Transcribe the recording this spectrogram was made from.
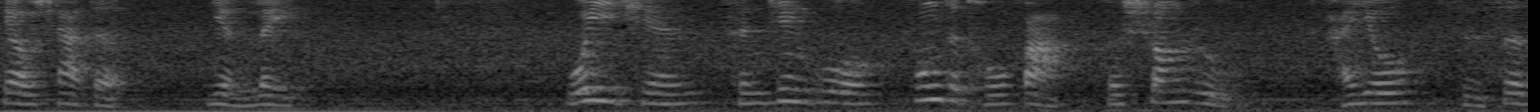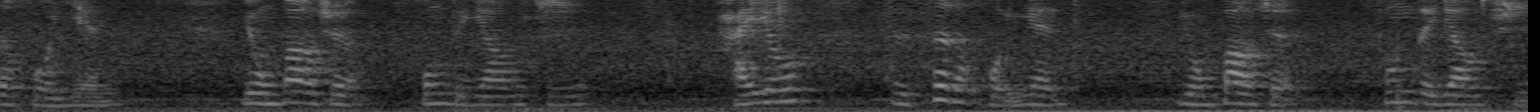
掉下的眼泪。我以前曾见过风的头发和双乳，还有紫色的火焰。拥抱着风的腰肢，还有紫色的火焰，拥抱着风的腰肢。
